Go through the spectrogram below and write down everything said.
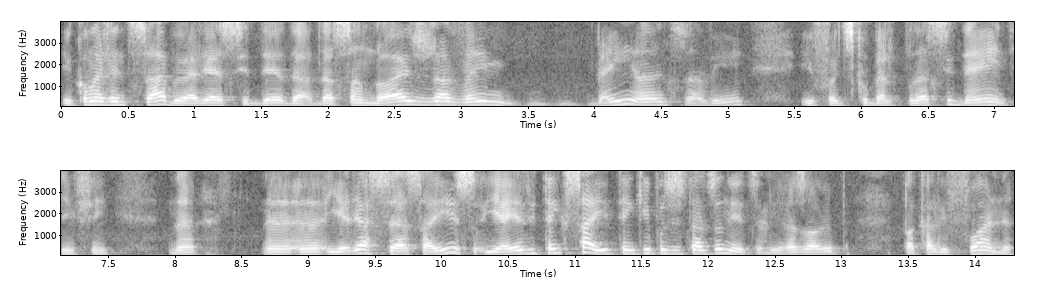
e como a gente sabe, o LSD da, da Sandoz já vem bem antes ali, e foi descoberto por acidente, enfim, né? Eh, eh, E ele acessa isso, e aí ele tem que sair, tem que ir para os Estados Unidos. Ele resolve para a Califórnia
